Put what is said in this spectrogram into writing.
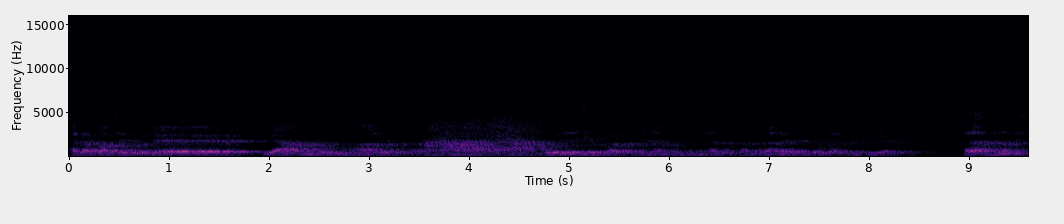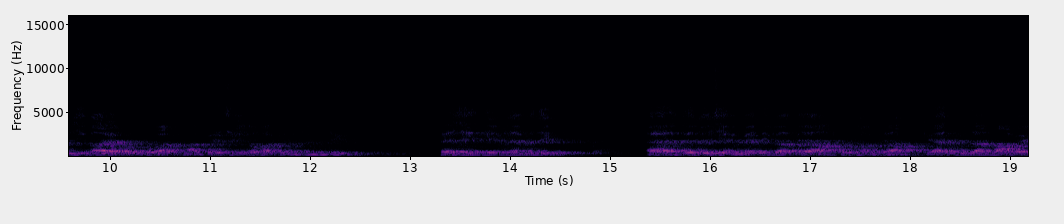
အဲအဲ့ဒါဘာဖြစ်လို့လဲတဲ့တရားမထုတ်လို့ငါလို့မှန်ပါဗျာလိုရချုပ်ရတော့မညာဘုညာများလို့သန္တရာလည်းလည်းဒုက္ခတွေတွေ့ရတယ်အဲ့ဒါအမှန်တည်းကြီးမားတဲ့ပုဂ္ဂိုလ်ကငါဘယ်ချိန်တော့မှဖြစ်မလဲမသိဘူးဘယ်ချိန်သိမလဲမသိဘူးအဲတည်လို့ရှိရင်ဘယ်ဒီပါမရအောင်ဒုက္ခမရအောင်တရားကျိုးသားမှာပဲ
